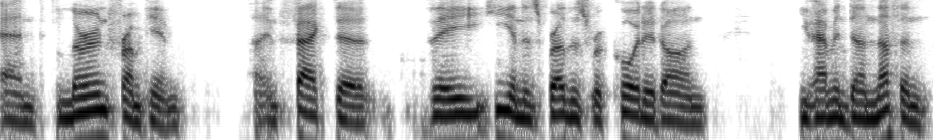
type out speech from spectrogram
and learned from him. in fact, uh, they he and his brothers recorded on "You Haven't Done Nothing"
